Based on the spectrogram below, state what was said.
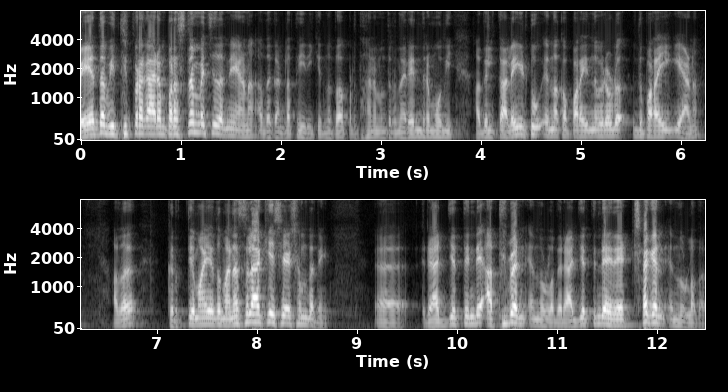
വേദവിധി പ്രകാരം പ്രശ്നം വെച്ച് തന്നെയാണ് അത് കണ്ടെത്തിയിരിക്കുന്നത്. പ്രധാനമന്ത്രി നരേന്ദ്രമോദി അതിൽ തലയിട്ടു എന്നൊക്കെ പറയുന്നവരോട് ഇത് പറയുകയാണ്. അത് കൃത്യമായി അത് മനസ്സിലാക്കിയ ശേഷം തന്നെ രാജ്യത്തിന്റെ അധിപൻ എന്നുള്ളത് രാജ്യത്തിന്റെ രക്ഷകൻ എന്നുള്ളത്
